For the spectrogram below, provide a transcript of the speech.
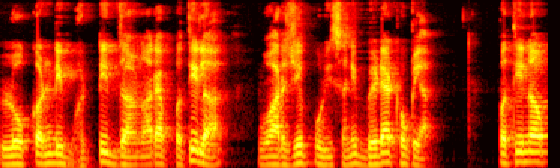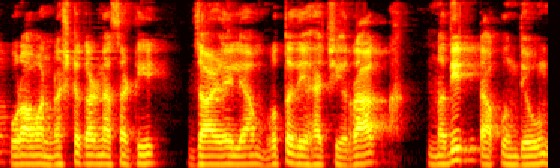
लोखंडी भट्टीत जाणाऱ्या पतीला वारजे पोलिसांनी बेड्या ठोकल्या. पतीनं पुरावा नष्ट करण्यासाठी जाळलेल्या मृतदेहाची राख नदीत टाकून देऊन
